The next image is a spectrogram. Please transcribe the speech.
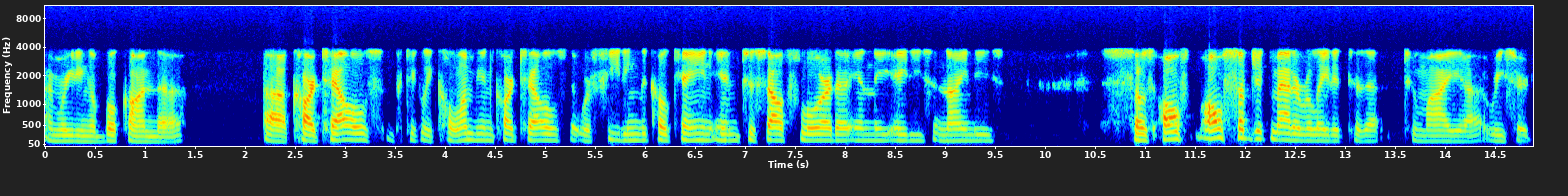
I'm reading a book on the uh, cartels, particularly Colombian cartels that were feeding the cocaine into South Florida in the 80s and 90s. So all all subject matter related to the to my uh, research.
